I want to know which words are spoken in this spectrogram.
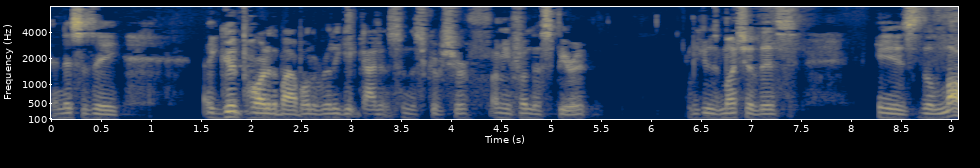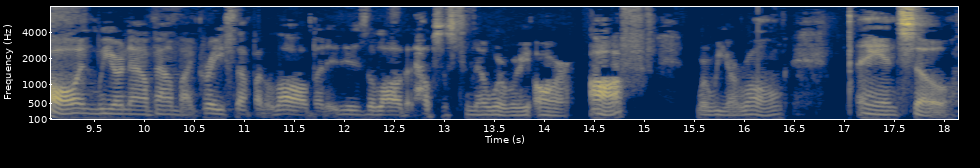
And this is a a good part of the Bible to really get guidance from the scripture, I mean from the Spirit, because much of this is the law, and we are now bound by grace, not by the law, but it is the law that helps us to know where we are off, where we are wrong. And so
